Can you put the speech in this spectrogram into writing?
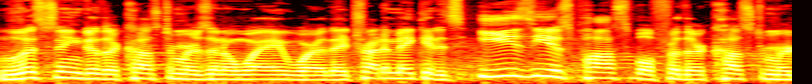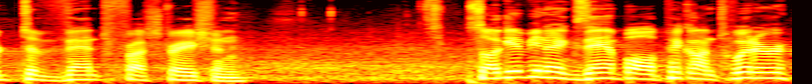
listening to their customers in a way where they try to make it as easy as possible for their customer to vent frustration. So I'll give you an example. I'll pick on Twitter.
